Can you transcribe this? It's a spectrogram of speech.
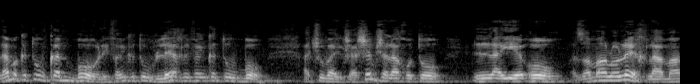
למה כתוב כאן בוא? לפעמים כתוב לך, לפעמים כתוב בוא. התשובה היא, כשהשם שלח אותו ליאור, אז הוא אמר לו לך, למה?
